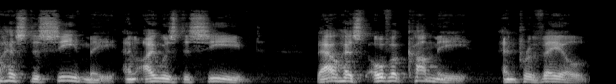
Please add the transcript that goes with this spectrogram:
hast deceived me, and I was deceived. Thou hast overcome me and prevailed.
